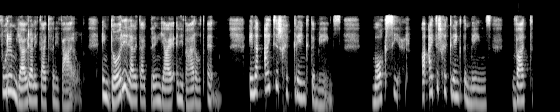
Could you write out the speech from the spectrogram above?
vorm jou realiteit van die wêreld en daardie realiteit bring jy in die wêreld in. En 'n uiters gekrenkte mens maak seer. 'n Uiters gekrenkte mens wat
